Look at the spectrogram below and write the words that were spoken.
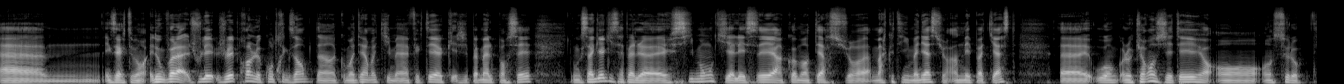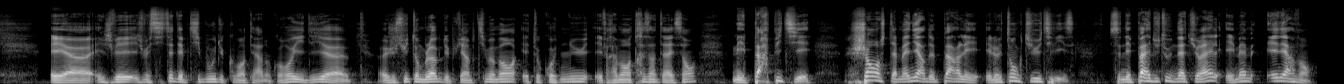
Euh, exactement. Et donc voilà, je voulais, je voulais prendre le contre-exemple d'un commentaire qui m'a affecté, que j'ai pas mal pensé. Donc c'est un gars qui s'appelle euh, Simon qui a laissé un commentaire sur Marketing Mania sur un de mes podcasts, où en, en l'occurrence j'étais en, solo. Et, euh, et, je, vais, je vais citer des petits bouts du commentaire. Donc en gros, il dit euh, Je suis ton blog depuis un petit moment et ton contenu est vraiment très intéressant, mais par pitié, change ta manière de parler et le ton que tu utilises. Ce n'est pas du tout naturel et même énervant.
